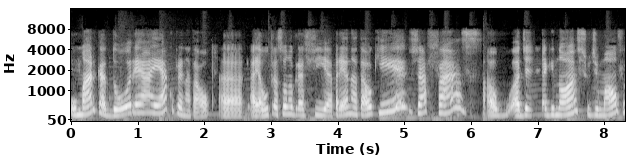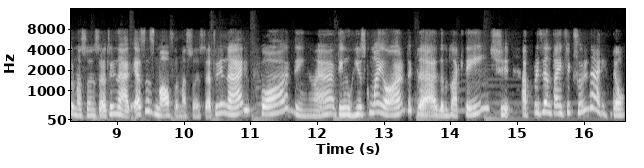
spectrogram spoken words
o marcador é a eco pré-natal, a, a, ultrassonografia pré-natal que já faz o diagnóstico de malformações do trato urinário. Essas malformações do trato urinário podem, né, tem um risco maior da, do lactente apresentar infecção urinária. Então,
